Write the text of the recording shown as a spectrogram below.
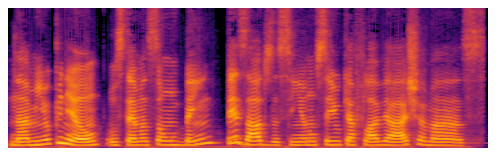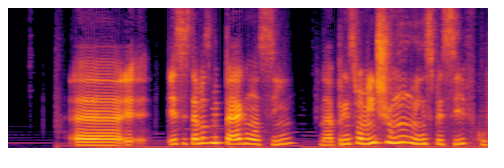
na minha opinião, os temas são bem pesados, assim. Eu não sei o que a Flávia acha, mas. É, esses temas me pegam assim né? Principalmente um em específico,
